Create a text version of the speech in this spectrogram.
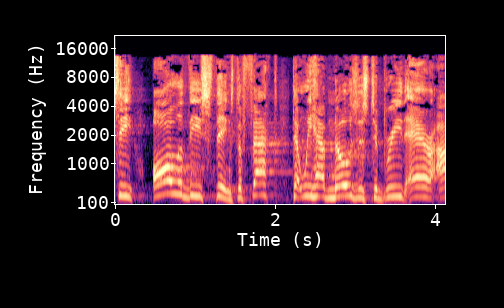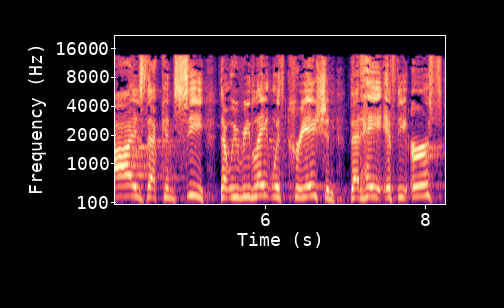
See, all of these things, the fact that we have noses to breathe air, eyes that can see, that we relate with creation, that hey, if the earth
